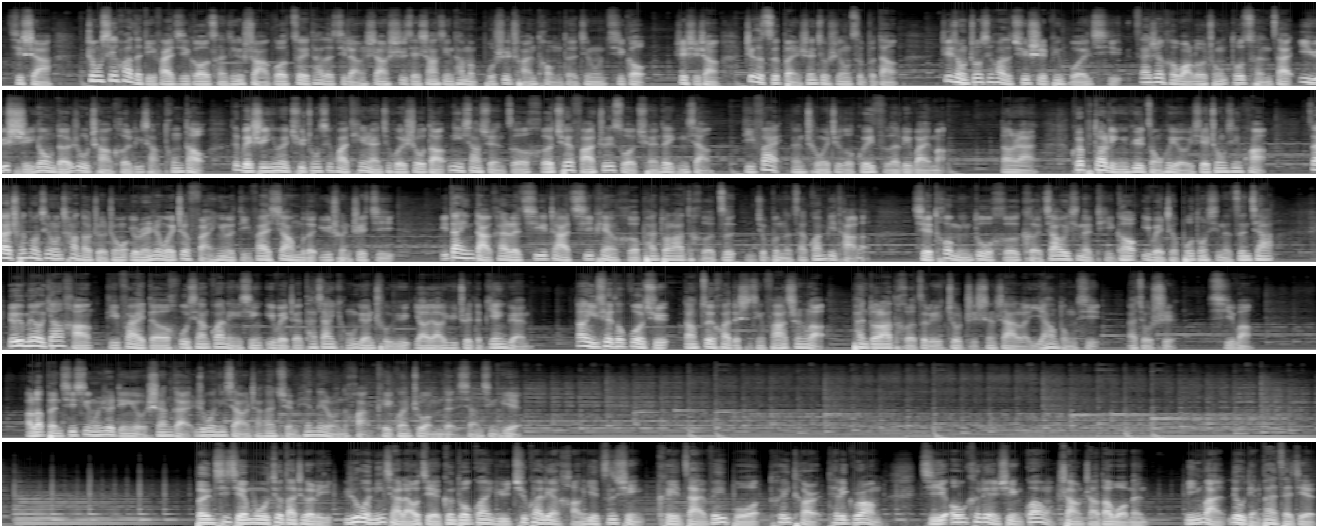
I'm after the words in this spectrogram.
其实啊。中心化的 DeFi 机构曾经耍过最大的伎俩，是让世界相信他们不是传统的金融机构。事实上，这个词本身就是用词不当。这种中心化的趋势并不为奇，在任何网络中都存在易于使用的入场和离场通道，特别是因为去中心化天然就会受到逆向选择和缺乏追索权的影响。DeFi 能成为这个规则的例外吗？当然，Crypto 领域总会有一些中心化。在传统金融倡导者中，有人认为这反映了 DeFi 项目的愚蠢至极。一旦你打开了欺诈、欺骗和潘多拉的盒子，你就不能再关闭它了。且透明度和可交易性的提高意味着波动性的增加。由于没有央行，DeFi 的互相关联性意味着它将永远处于摇摇欲坠的边缘。当一切都过去，当最坏的事情发生了，潘多拉的盒子里就只剩下了一样东西，那就是希望。好了，本期新闻热点有删改，如果你想要查看全篇内容的话，可以关注我们的详情页。本期节目就到这里。如果您想了解更多关于区块链行业资讯，可以在微博、Twitter、Telegram 及欧科链讯官网上找到我们。明晚六点半再见。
